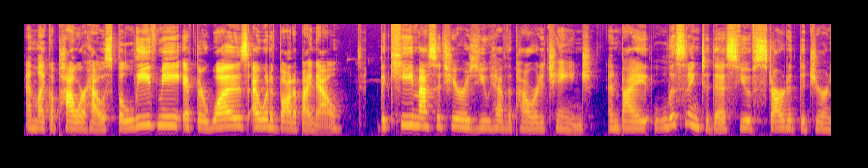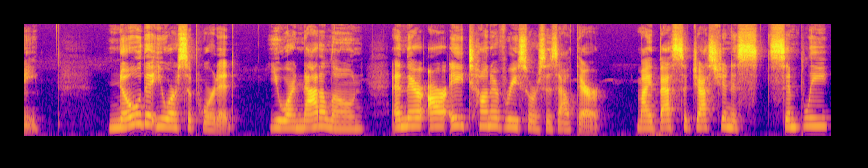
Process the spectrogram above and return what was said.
and like a powerhouse. Believe me, if there was, I would have bought it by now. The key message here is you have the power to change. And by listening to this, you have started the journey. Know that you are supported, you are not alone, and there are a ton of resources out there. My best suggestion is simply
